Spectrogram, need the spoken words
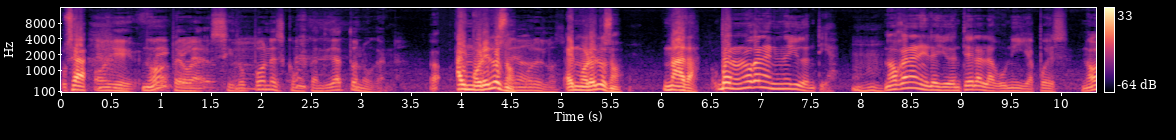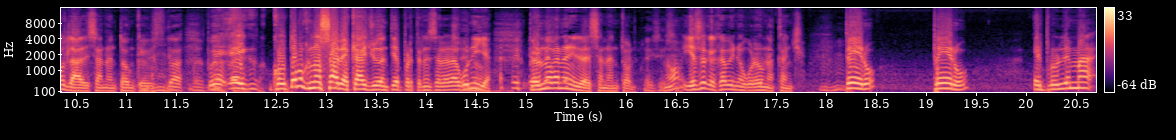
O sea, Oye, ¿no? pero si lo pones como candidato no gana. Ay, Morelos no. En Morelos. En Morelos no nada. Bueno, no gana ni una ayudantía. No gana ni la ayudantía de la lagunilla, pues, ¿no? La de San Antón, que pues, eh, no sabe a qué ayudantía pertenece a la lagunilla, pero no gana ni la de San Antón, ¿no? Y eso que acaba de inaugurar una cancha. Pero, pero, el problema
